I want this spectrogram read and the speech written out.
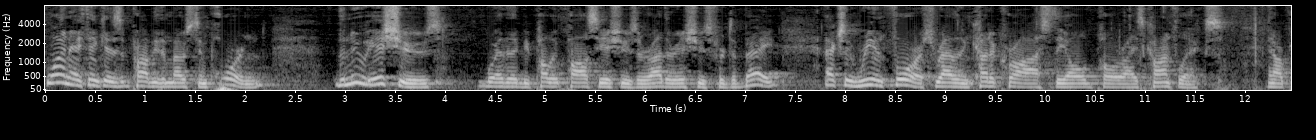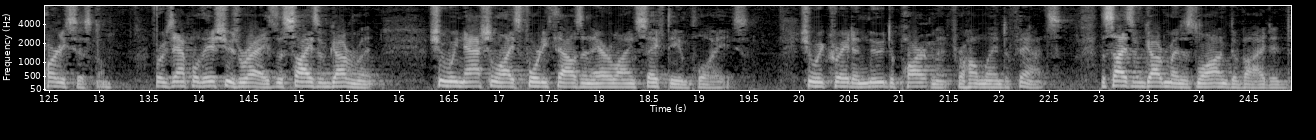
One, I think, is probably the most important. The new issues, whether they be public policy issues or other issues for debate, actually reinforce rather than cut across the old polarized conflicts in our party system. For example, the issues raised the size of government. Should we nationalize 40,000 airline safety employees? Should we create a new department for Homeland Defense? The size of government has long divided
